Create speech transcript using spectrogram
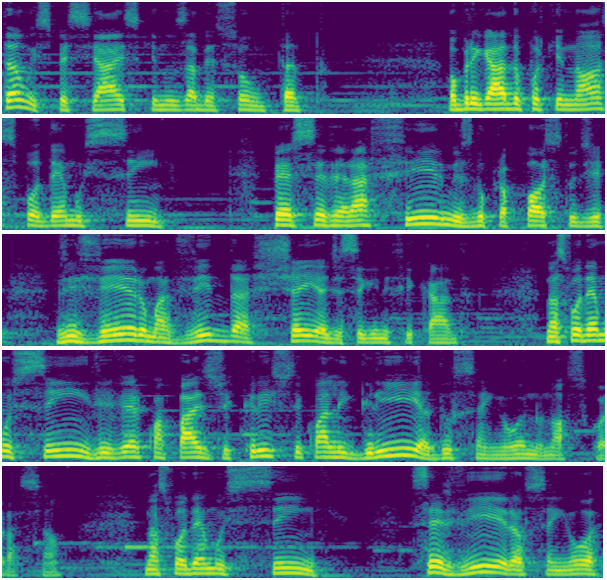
tão especiais que nos abençoam tanto. Obrigado porque nós podemos sim perseverar firmes no propósito de viver uma vida cheia de significado. Nós podemos sim viver com a paz de Cristo e com a alegria do Senhor no nosso coração. Nós podemos sim servir ao Senhor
